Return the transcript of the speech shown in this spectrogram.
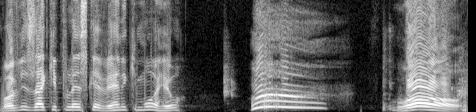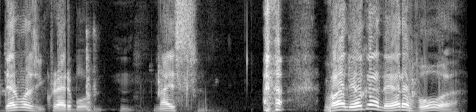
Vou avisar aqui pro Leskeverne que morreu. Uou, that was incredible. Nice. Valeu, galera. Boa.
